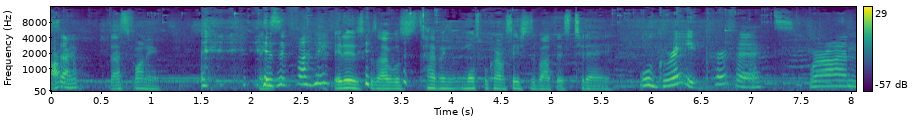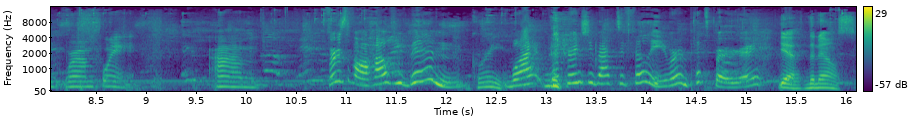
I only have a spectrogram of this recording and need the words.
All So- right. That's funny. Is it funny? It is because I was having multiple conversations about this today. Well, great, perfect. We're on we're on point. Um, first of all, how have you been? Great. What what brings you back to Philly? You were in Pittsburgh, right? Yeah, the nails.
